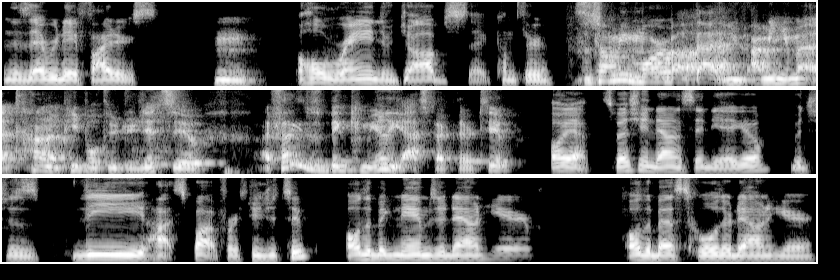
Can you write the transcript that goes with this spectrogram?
and there's everyday fighters. Hmm. A whole range of jobs that come through. So tell me more about that. You, I mean, you met a ton of people through jujitsu. I feel like there's a big community aspect there too. Oh yeah, especially down in San Diego, which is the hot spot for jiu-jitsu. All the big names are down here. All the best schools are down here.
